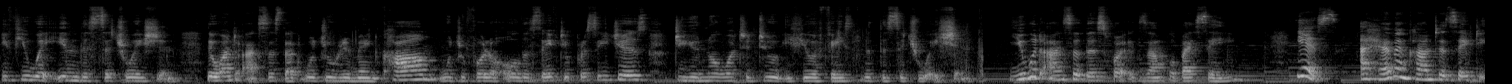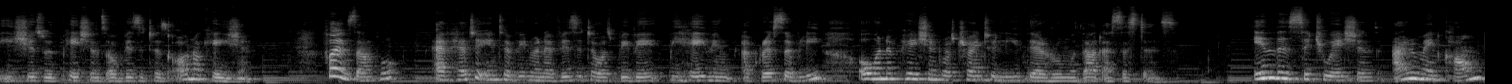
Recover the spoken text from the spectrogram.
if you were in this situation. They want to access that would you remain calm? Would you follow all the safety procedures? Do you know what to do if you are faced with the situation? You would answer this, for example, by saying, Yes, I have encountered safety issues with patients or visitors on occasion. For example, I've had to intervene when a visitor was behaving aggressively or when a patient was trying to leave their room without assistance. In these situations, I remain calm,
